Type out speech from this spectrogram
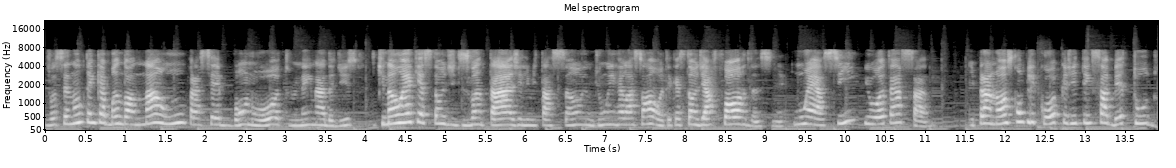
você não tem que abandonar um para ser bom no outro, nem nada disso. Que não é questão de desvantagem, limitação de um em relação ao outro, é questão de affordance. Né? Um é assim e o outro é assado. E para nós complicou porque a gente tem que saber tudo.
